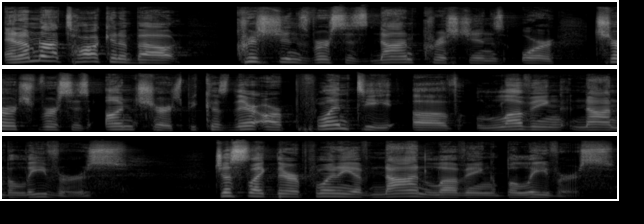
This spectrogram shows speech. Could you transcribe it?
And I'm not talking about Christians versus non Christians or church versus unchurched because there are plenty of loving non believers, just like there are plenty of non loving believers.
